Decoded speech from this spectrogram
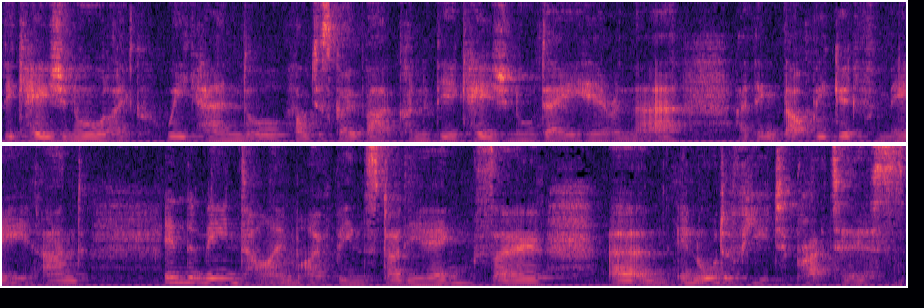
the occasional like weekend or I'll just go back kind of the occasional day here and there. I think that would be good for me and in the meantime I've been studying so um, in order for you to practice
